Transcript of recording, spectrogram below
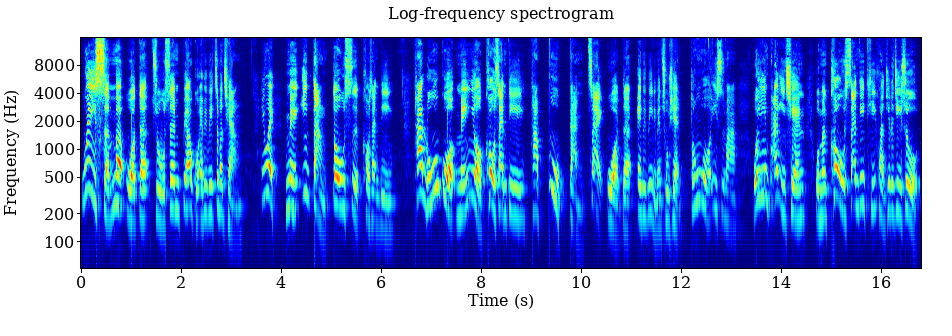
为什么我的主升标股 A P P 这么强？因为每一档都是扣三 D。它如果没有扣三 D，它不敢在我的 A P P 里面出现，懂我意思吗？我已经把以前我们扣三 D 提款机的技术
